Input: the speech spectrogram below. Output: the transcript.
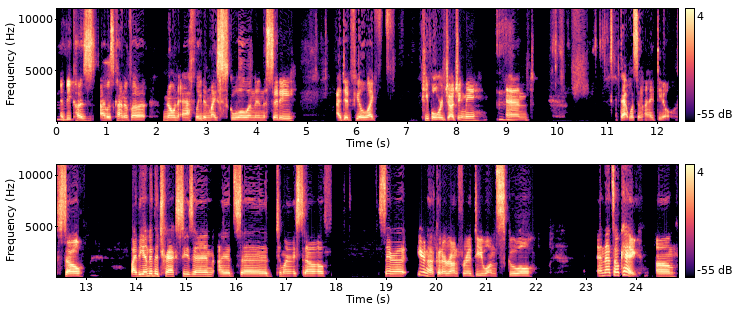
Mm-hmm. And because I was kind of a known athlete in my school and in the city, I did feel like people were judging me. Mm-hmm. And that wasn't ideal. So by the end of the track season, I had said to myself, Sara, you're not going to run for a D1 school. and that's okay. Um,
